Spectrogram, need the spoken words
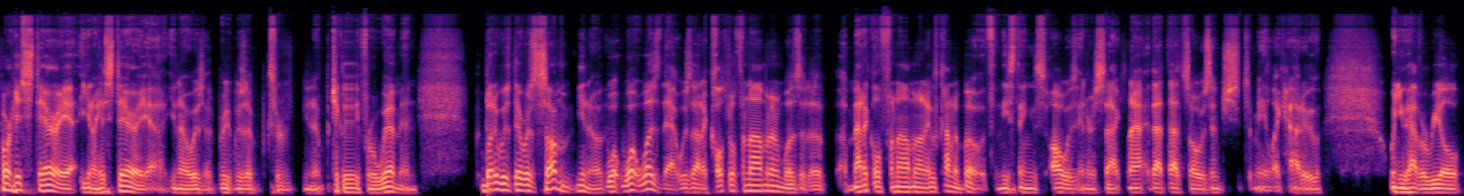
Or hysteria, you know, hysteria, you know, was a was a sort of you know particularly for women. But it was there was some, you know, what what was that? Was that a cultural phenomenon? Was it a, a medical phenomenon? It was kind of both, and these things always intersect. And I, that that's always interesting to me, like how do when you have a real,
